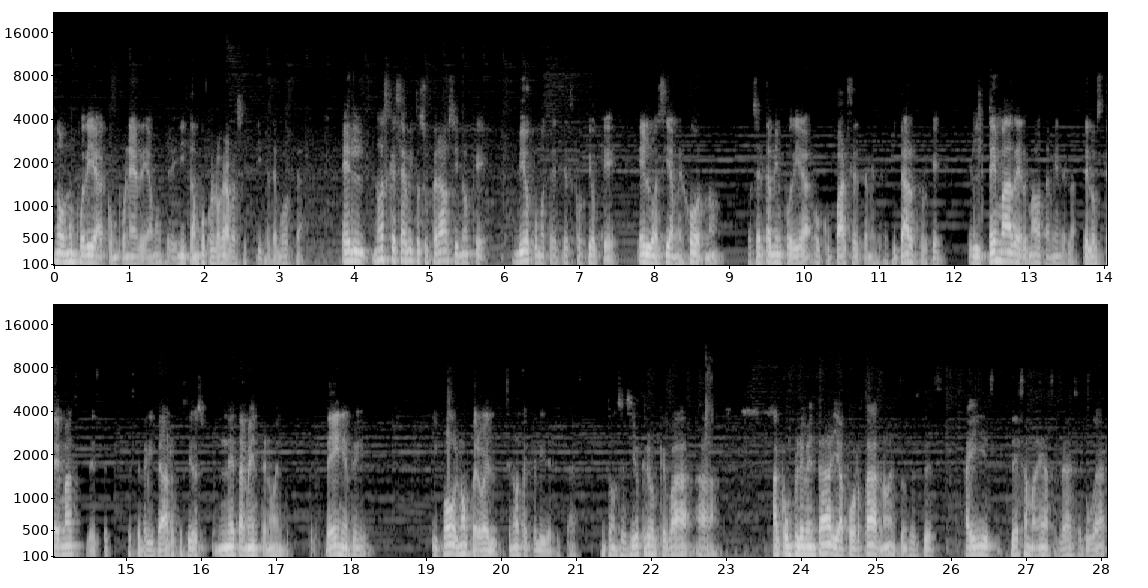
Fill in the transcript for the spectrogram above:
no, no podía componer, digamos, ni tampoco lograba ese estilo de voz. Él no es que se ha visto superado, sino que vio, como te decía, escogió que él lo hacía mejor, ¿no? Entonces él también podía ocuparse también de la guitarra, porque el tema del armado también de, la, de, los temas de, este, de este, la guitarra es netamente, ¿no? Entre, Daniel y Paul, ¿no? Pero él se nota que el líder está. Entonces yo creo que va a, complementar y aportar, ¿no? Entonces ahí de esa manera se le da ese lugar.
